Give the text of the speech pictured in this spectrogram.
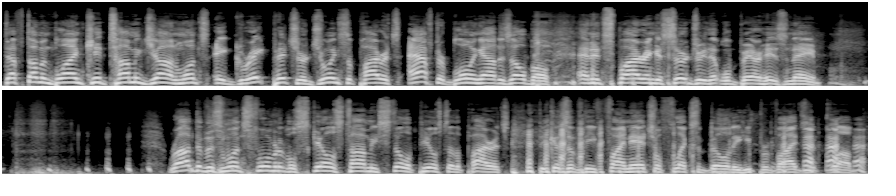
Deaf, dumb, and blind kid Tommy John, once a great pitcher, joins the Pirates after blowing out his elbow and inspiring a surgery that will bear his name. Robbed of his once formidable skills, Tommy still appeals to the Pirates because of the financial flexibility he provides the club.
